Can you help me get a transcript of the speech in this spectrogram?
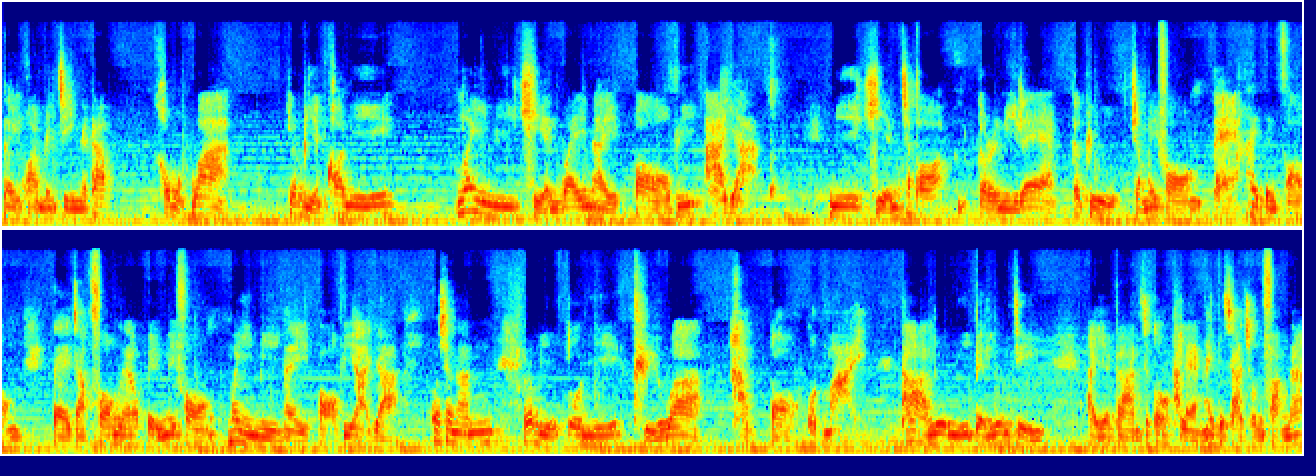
ในความเป็นจริงนะครับ เขาบอกว่าระเบียบข้อนี้ไม่มีเขียนไว้ในปวิอาญา มีเขียนเฉพาะกรณีแรกก็คือจะไม่ฟ้องแต่ให้เป็นฟ้อง แต่จากฟ้องแล้วเป็นไม่ฟ้องไม่มีในปวิอาญาเพราะฉะนั้นระเบียบตัวนี้ถือว่าขัดต่อกฎหมาย ถ้าเรื่องนี้เป็นเรื่องจริงอายการจะต้องแถลงให้ประชาชนฟังนะ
